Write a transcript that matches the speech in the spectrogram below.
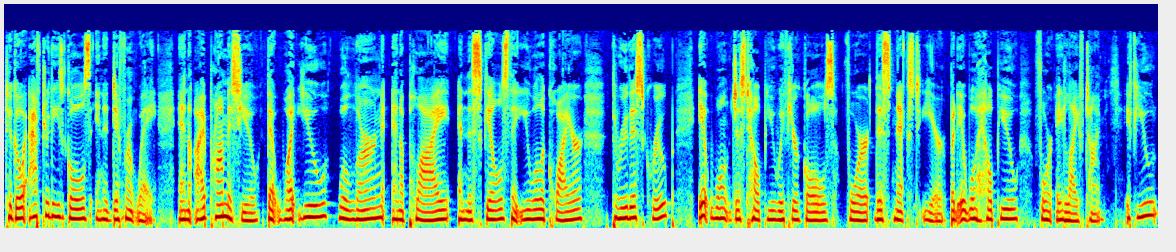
to go after these goals in a different way. And I promise you that what you will learn and apply and the skills that you will acquire through this group, it won't just help you with your goals for this next year, but it will help you for a lifetime. If you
